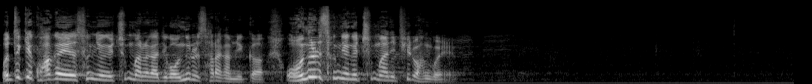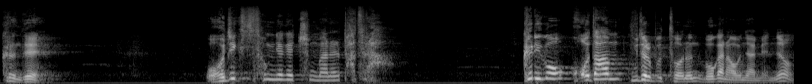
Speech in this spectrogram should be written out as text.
어떻게 과거의 성령의 충만을 가지고 오늘을 살아갑니까? 오늘 성령의 충만이 필요한 거예요. 그런데 오직 성령의 충만을 받으라. 그리고 그 다음 구절부터는 뭐가 나오냐면요.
